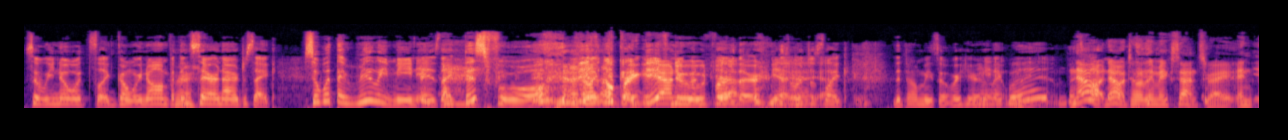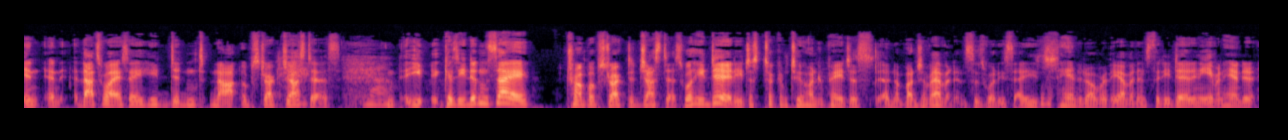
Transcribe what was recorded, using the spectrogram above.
so we know what's like going on. But then Right. Sarah and I are just like, so what they really mean is like this fool. This- like okay, break it down dude, even yeah. further. 'cause Yeah, we're yeah, just yeah. like the dummies over here. Yeah, like what? no, no, it totally makes sense, right? And, and and that's why I say he didn't not obstruct justice. Yeah. Because he didn't say Trump obstructed justice. Well, he did. He just took him 200 pages and a bunch of evidence, is what he said. He just handed over the evidence that he did, and he even handed it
